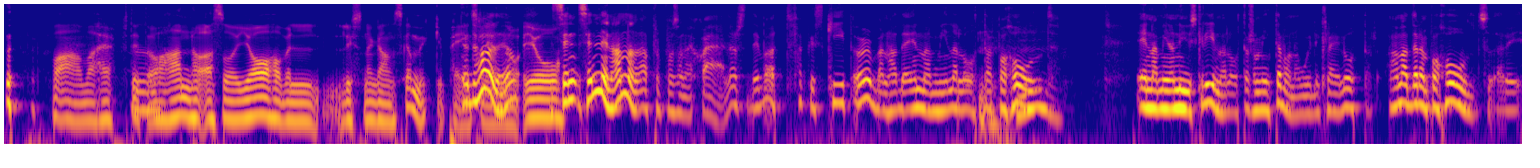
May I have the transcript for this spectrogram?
Fan vad häftigt. Mm. Och han har, alltså jag har väl lyssnat ganska mycket Paisley. Ja, du har det. Jo. Sen, sen en annan, apropå sådana här stjärnor, så det var att faktiskt Keith Urban hade en av mina låtar på Mhm. hold. En av mina nyskrivna låtar som inte var någon Willie Clay-låtar. Han hade den på hold sådär i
